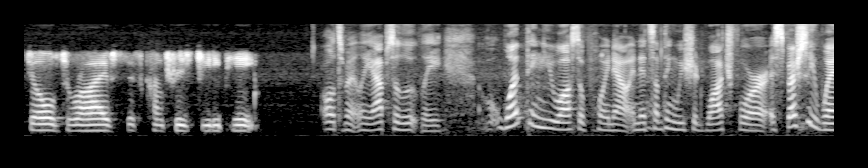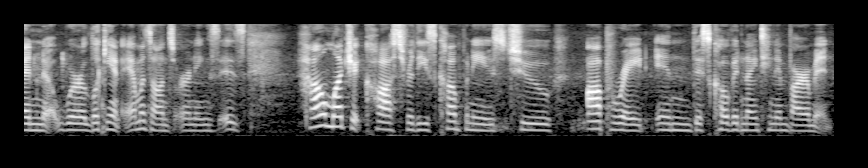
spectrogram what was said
still drives this country's GDP. Ultimately, absolutely. One thing you also point out, and it's something we should watch for, especially when we're looking at Amazon's earnings, is how much it costs for these companies to operate in this COVID 19 environment.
